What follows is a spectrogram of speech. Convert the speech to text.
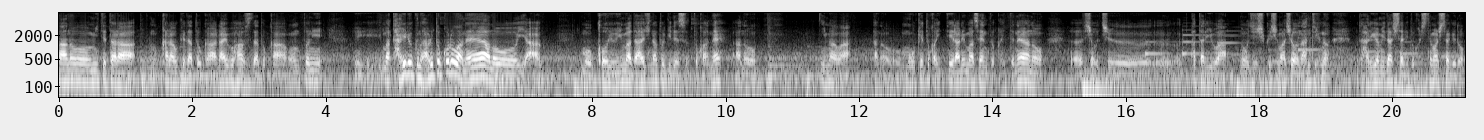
あの見てたらカラオケだとかライブハウスだとか本当に、まあ、体力のあるところはねあのいやもうこういう今大事な時ですとかねあの今はあの儲けとか言っていられませんとか言ってねあの焼酎あたりは自粛しましょうなんていうのを張り紙出したりとかしてましたけど、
